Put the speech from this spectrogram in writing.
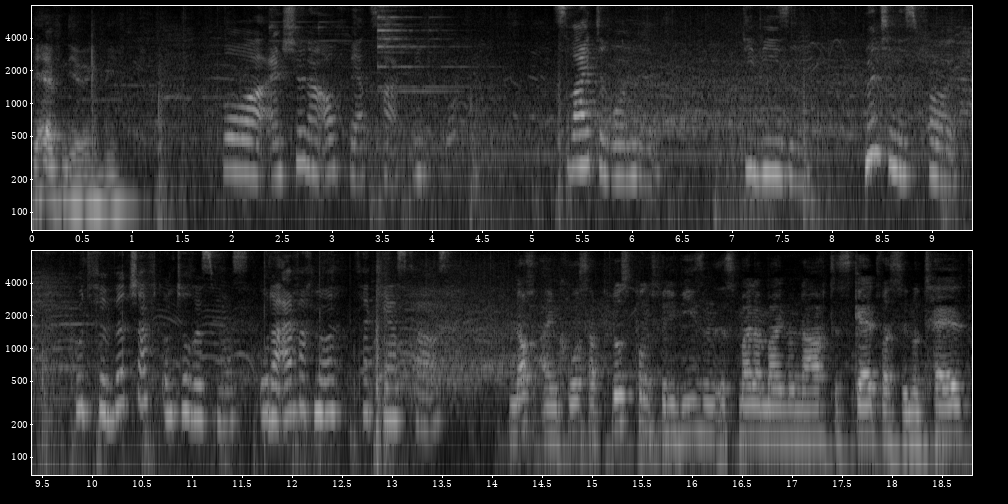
wir helfen dir irgendwie. Boah, ein schöner Aufwärtshaken. Zweite Runde. Die Wiesen. München ist voll. Gut für Wirtschaft und Tourismus oder einfach nur Verkehrschaos. Noch ein großer Pluspunkt für die Wiesen ist meiner Meinung nach das Geld, was in Hotels,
